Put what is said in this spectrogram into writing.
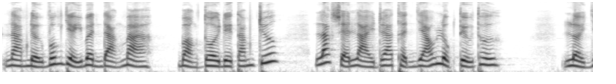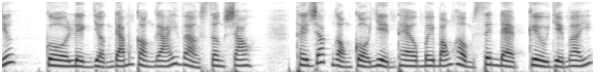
Nam nữ vốn dĩ bình đẳng mà, bọn tôi đi tắm trước, lát sẽ lại ra thỉnh giáo lục tiểu thư. Lời dứt, cô liền dẫn đám con gái vào sân sau. Thấy rắc ngọng cổ nhìn theo mây bóng hồng xinh đẹp kiều diễm ấy.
